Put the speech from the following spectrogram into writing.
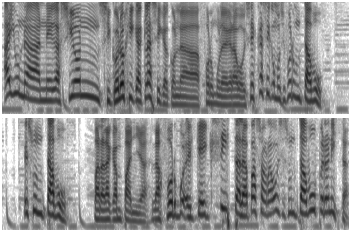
hay una negación psicológica clásica con la fórmula de Grabois, es casi como si fuera un tabú, es un tabú para la campaña. La el que exista la paso a Grabois es un tabú peronista.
